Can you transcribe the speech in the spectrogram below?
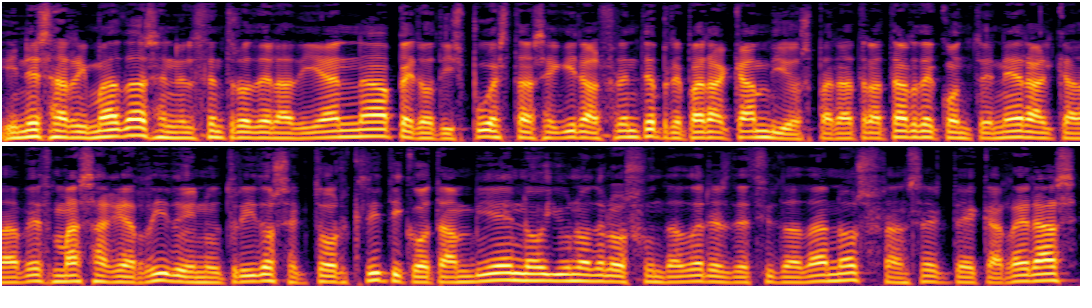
Inés Arrimadas, en el centro de la Diana, pero dispuesta a seguir al frente, prepara cambios para tratar de contener al cada vez más aguerrido y nutrido sector crítico. También hoy uno de los fundadores de Ciudadanos, Francesc de Carreras,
